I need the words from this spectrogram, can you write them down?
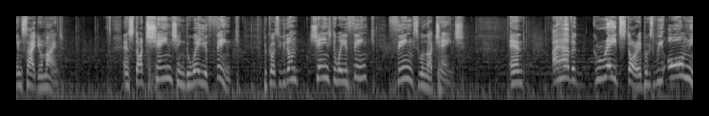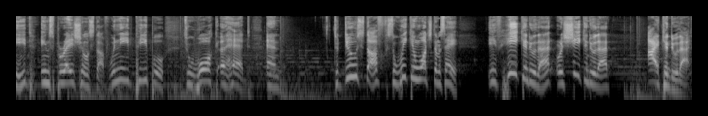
inside your mind and start changing the way you think. Because if you don't change the way you think, things will not change. And I have a great story because we all need inspirational stuff. We need people to walk ahead and to do stuff so we can watch them say, if he can do that or she can do that, I can do that.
